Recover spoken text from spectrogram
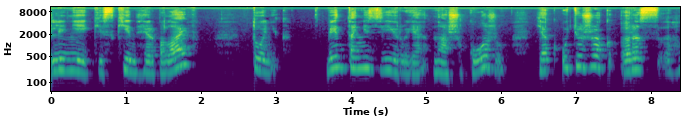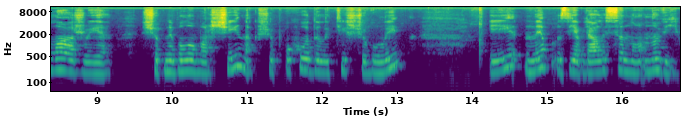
лінійки Skin Herbalife тонік. Він тонізує нашу кожу, як утюжок розглажує, щоб не було морщинок, щоб уходили ті, що були, і не з'являлися нові.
